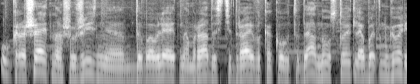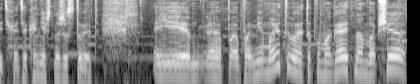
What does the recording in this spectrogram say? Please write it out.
украшает нашу жизнь, э, добавляет нам радости, драйва какого-то, да, ну, стоит ли об этом говорить? Хотя, конечно же, стоит. И э, по- помимо этого, это помогает нам вообще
